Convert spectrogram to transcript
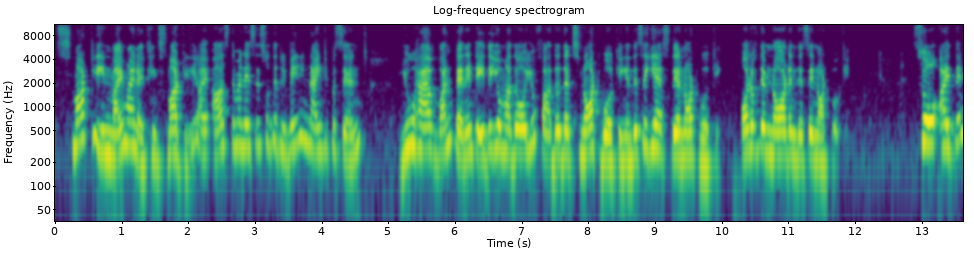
smartly in my mind i think smartly i ask them and i say so the remaining 90% you have one parent either your mother or your father that's not working. And they say yes they are not working all of them nod and they say not working so I then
